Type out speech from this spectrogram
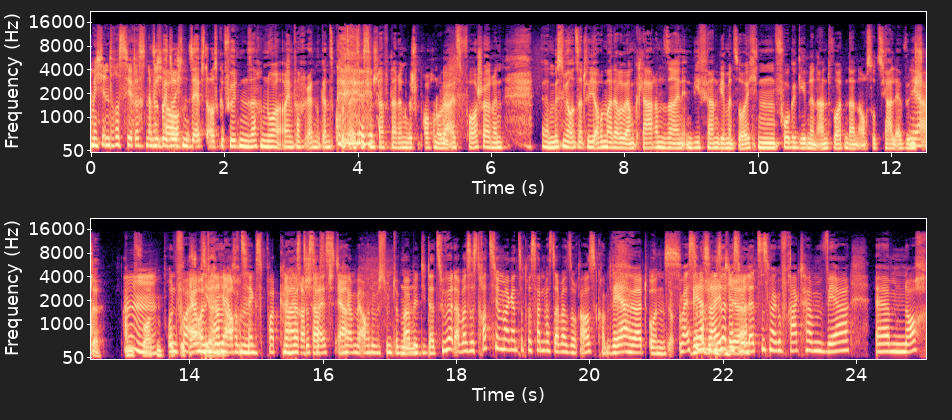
Mich interessiert das nämlich Also bei auch. solchen selbst ausgefüllten Sachen nur einfach ganz kurz als Wissenschaftlerin gesprochen oder als Forscherin äh, müssen wir uns natürlich auch immer darüber im Klaren sein, inwiefern wir mit solchen vorgegebenen Antworten dann auch sozial erwünschte ja. Antworten. Mm. Und vor allem, ja, und Sie haben ja auch einen Sex-Podcast, das heißt, ja. hier haben wir auch eine bestimmte Bubble, die dazuhört. Aber es ist trotzdem mal ganz interessant, was dabei so rauskommt. Wer hört uns? Weißt wer du noch, Lisa, dass wir letztens mal gefragt haben, wer ähm, noch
